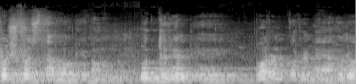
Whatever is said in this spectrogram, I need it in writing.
পুষ্পস্তবক এবং উত্তরীয় দিয়ে বরণ করে নেওয়া হলো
